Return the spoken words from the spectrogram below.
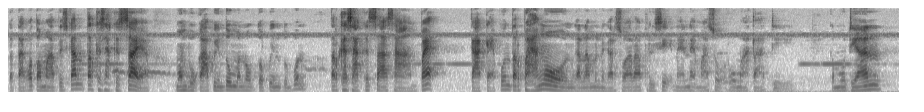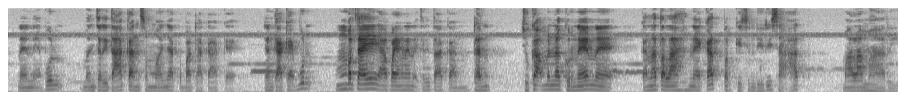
ketakut otomatis kan tergesa-gesa ya, membuka pintu menutup pintu pun tergesa-gesa sampai kakek pun terbangun karena mendengar suara berisik nenek masuk rumah tadi. Kemudian nenek pun menceritakan semuanya kepada kakek. Dan kakek pun mempercayai apa yang nenek ceritakan dan juga menegur nenek karena telah nekat pergi sendiri saat malam hari.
